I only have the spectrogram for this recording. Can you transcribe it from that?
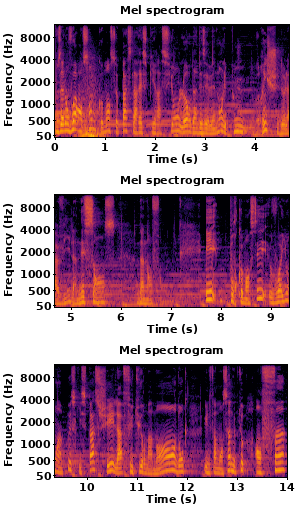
Nous allons voir ensemble comment se passe la respiration lors d'un des événements les plus riches de la vie, la naissance d'un enfant. Et pour commencer, voyons un peu ce qui se passe chez la future maman, donc une femme enceinte, mais plutôt en fin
